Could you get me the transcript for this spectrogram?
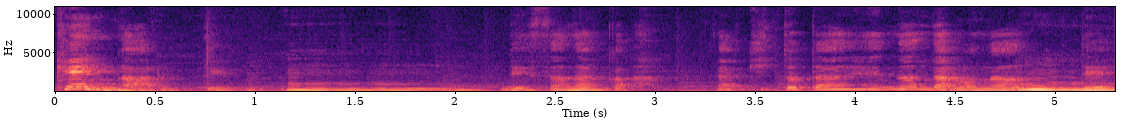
剣があるっていう。うんでさなんかあきっと大変なんだろうなうんって、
